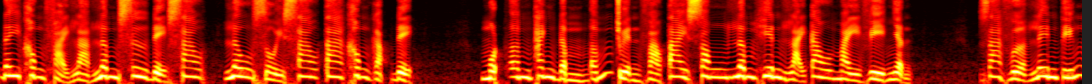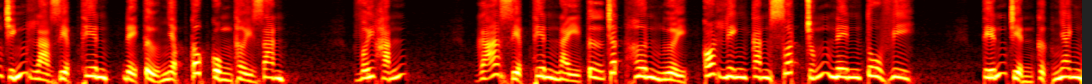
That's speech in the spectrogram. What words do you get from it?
đây không phải là lâm sư đệ sao, lâu rồi sao ta không gặp đệ. Một âm thanh đầm ấm truyền vào tai xong lâm hiên lại cau mày vì nhận. Ra vừa lên tiếng chính là Diệp Thiên để tử nhập cốc cùng thời gian. Với hắn, gã Diệp Thiên này tư chất hơn người, có linh căn xuất chúng nên tu vi. Tiến triển cực nhanh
